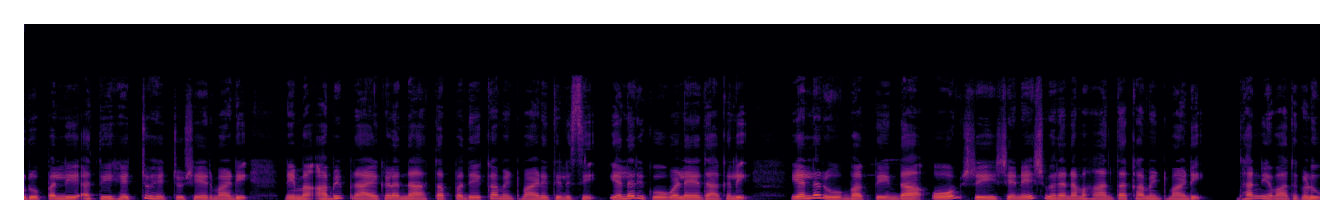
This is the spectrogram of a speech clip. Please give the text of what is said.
ಗ್ರೂಪಲ್ಲಿ ಅತಿ ಹೆಚ್ಚು ಹೆಚ್ಚು ಶೇರ್ ಮಾಡಿ. ನಿಮ್ಮ ಅಭಿಪ್ರಾಯಗಳನ್ನು ತಪ್ಪದೇ ಕಮೆಂಟ್ ಮಾಡಿ ತಿಳಿಸಿ. ಎಲ್ಲರಿಗೂ ಒಳ್ಳೆಯದಾಗಲಿ. ಎಲ್ಲರೂ ಭಕ್ತಿಯಿಂದ ಓಂ ಶ್ರೀ ಶನೇಶ್ವರ ನಮಃ ಅಂತ ಕಮೆಂಟ್ ಮಾಡಿ. ಧನ್ಯವಾದಗಳು.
